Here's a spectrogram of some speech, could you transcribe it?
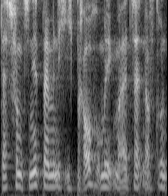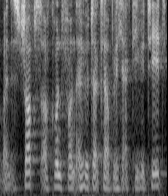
das funktioniert bei mir nicht, ich brauche unbedingt Mahlzeiten aufgrund meines Jobs, aufgrund von erhöhter körperlicher Aktivität,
